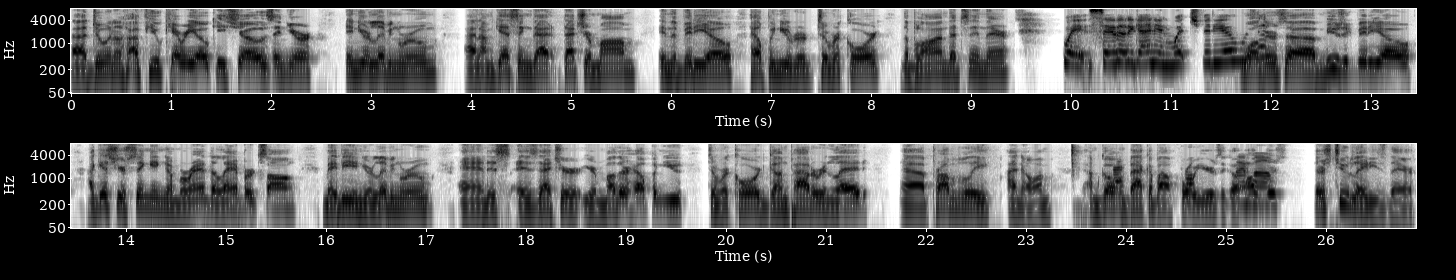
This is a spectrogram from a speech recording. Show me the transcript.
uh, doing a, a, few karaoke shows in your in your living room, and I'm guessing that that's your mom in the video helping you to record the blonde that's in there. Wait, say that again. In which video? well, it? there's a music video. I guess you're singing a Miranda Lambert song, maybe in your living room. And is is that your your mother helping you to record Gunpowder and Lead? Uh, probably. I know. I'm I'm going back about four years ago. Oh, there's there's two ladies there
